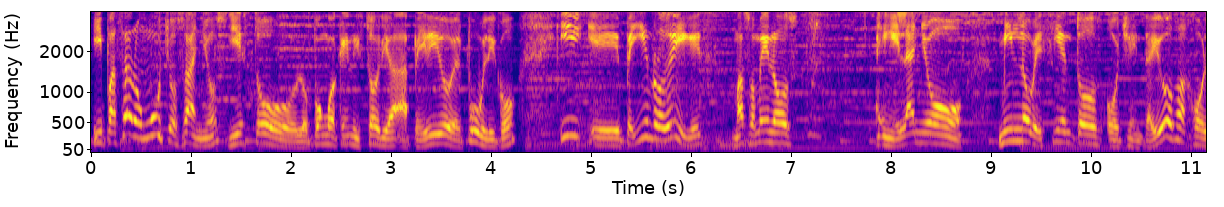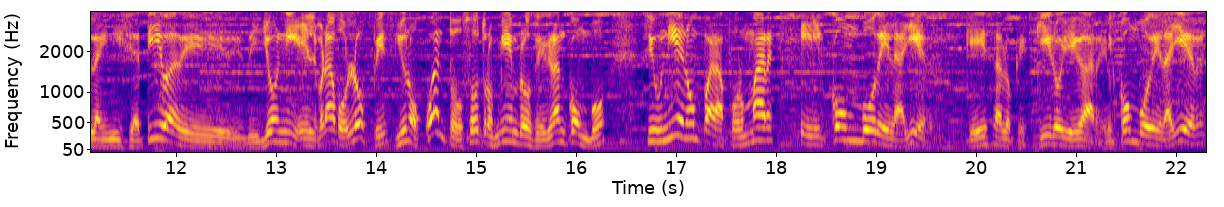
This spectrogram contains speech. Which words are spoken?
Y pasaron muchos años, y esto lo pongo aquí en la historia a pedido del público, y eh, Pellín Rodríguez, más o menos en el año 1982 bajo la iniciativa de, Johnny El Bravo López y unos cuantos otros miembros del Gran Combo se unieron para formar el Combo del Ayer, que es a lo que quiero llegar. El Combo del Ayer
